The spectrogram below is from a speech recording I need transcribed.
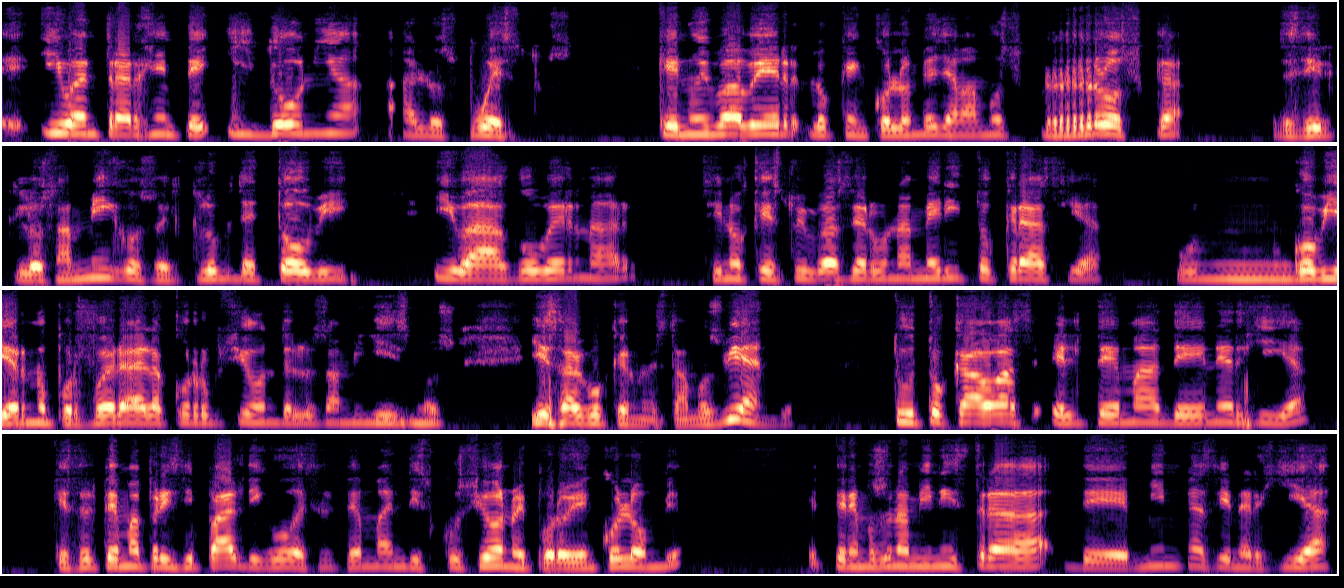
eh, iba a entrar gente idónea a los puestos, que no iba a haber lo que en Colombia llamamos rosca es decir, los amigos del club de Toby iba a gobernar, sino que esto iba a ser una meritocracia, un gobierno por fuera de la corrupción, de los amiguismos, y es algo que no estamos viendo. Tú tocabas el tema de energía, que es el tema principal, digo, es el tema en discusión hoy por hoy en Colombia. Eh, tenemos una ministra de Minas y Energía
